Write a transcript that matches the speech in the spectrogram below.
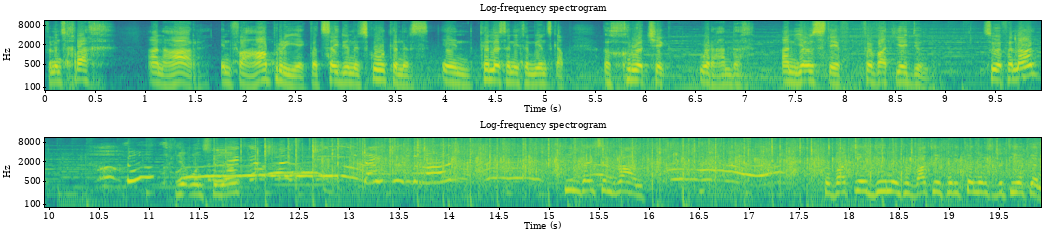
wil ons graag aan haar en vir haar projek wat sy doen met skoolkinders en kinders in die gemeenskap 'n groot cheque oorhandig aan jou Stef vir wat jy doen. So vanaand gee ons vir jou 10000 rand vir wat jy doen en vir wat jy vir die kinders beteken.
